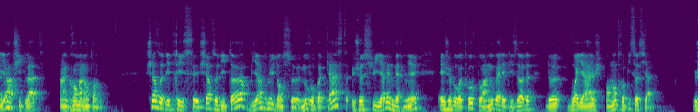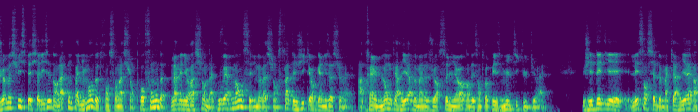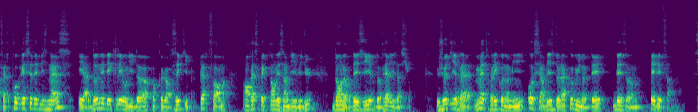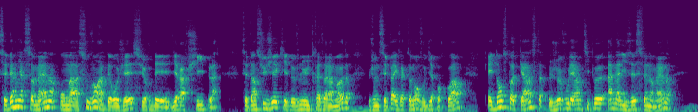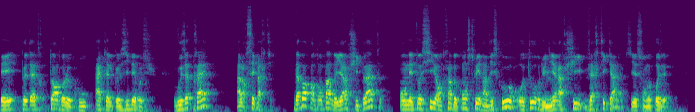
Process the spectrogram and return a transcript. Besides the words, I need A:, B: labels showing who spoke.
A: la plate, un grand malentendu. Chères auditrices et chers auditeurs, bienvenue dans ce nouveau podcast. Je suis Alain Bernier et je vous retrouve pour un nouvel épisode de Voyage en entropie sociale. Je me suis spécialisé dans l'accompagnement de transformations profondes, l'amélioration de la gouvernance et l'innovation stratégique et organisationnelle, après une longue carrière de manager senior dans des entreprises multiculturelles. J'ai dédié l'essentiel de ma carrière à faire progresser des business et à donner des clés aux leaders pour que leurs équipes performent en respectant les individus dans leur désir de réalisation. Je dirais mettre l'économie au service de la communauté des hommes et des femmes. Ces dernières semaines, on m'a souvent interrogé sur des hiérarchies plates. C'est un sujet qui est devenu très à la mode, je ne sais pas exactement vous dire pourquoi, et dans ce podcast, je voulais un petit peu analyser ce phénomène et peut-être tendre le cou à quelques idées reçues. Vous êtes prêts? Alors c'est parti. D'abord, quand on parle de hiérarchie plate, on est aussi en train de construire un discours autour d'une hiérarchie verticale, qui est son opposé.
